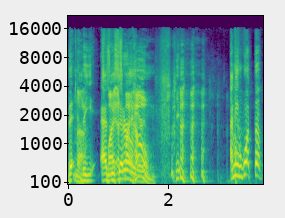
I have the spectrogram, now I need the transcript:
The, no, the as my, we said earlier, home. I mean, what the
